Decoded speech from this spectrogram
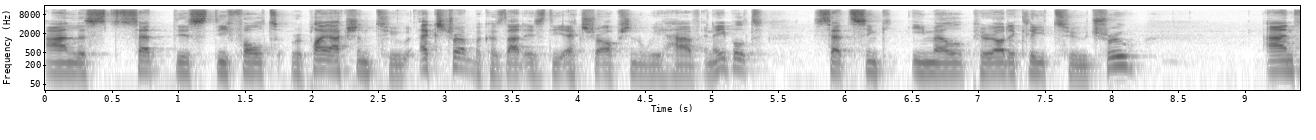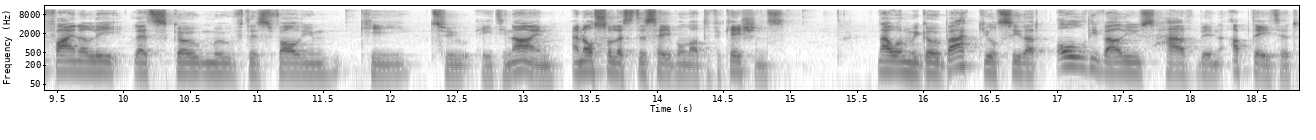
And let's set this default reply action to extra because that is the extra option we have enabled. Set sync email periodically to true. And finally, let's go move this volume key to 89. And also let's disable notifications. Now, when we go back, you'll see that all the values have been updated.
